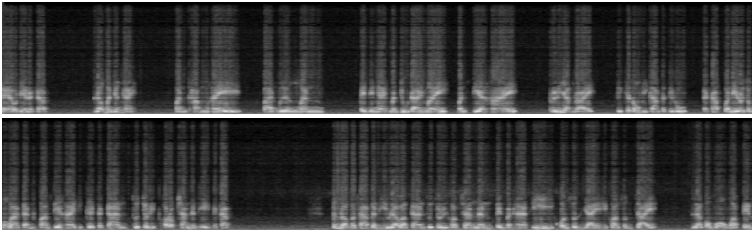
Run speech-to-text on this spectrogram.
แล้วเนี่ยนะครับ แล้วมันยังไง มันทำให้บ้านเมืองมันเป็นยังไง มันอยู่ได้ไหม มันเสียหาย หรืออย่างไรถึงจะต้องมีการปฏิรูปนะครับ วันนี้เราจะมาว่ากันความเสียหายที่เกิดจากการทุจริตคอร์รัปชันนั่นเองนะครับ ซึ่งเราก็ทราบกันดีอยู่แล้วว่าการทุจริตคอร์รัปชันนั้นเป็นปัญหาที่คนส่วนใหญ่ให้ความสนใจ แล้วก็มองว่าเป็น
